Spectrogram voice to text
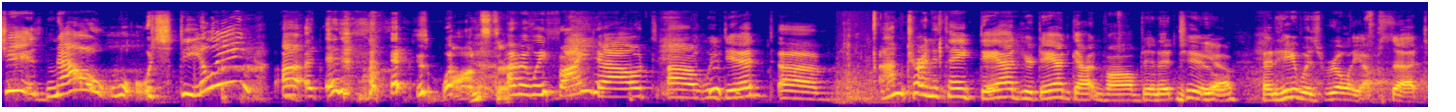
she is now w- stealing?" Uh, and, monster. I mean, we find out uh, we did. Um, I'm trying to think. Dad, your dad got involved in it too. Yeah. And he was really upset.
